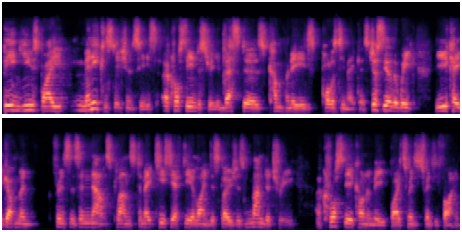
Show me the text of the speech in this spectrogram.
being used by many constituencies across the industry investors companies policymakers. Just the other week the uk government for instance announced plans to make tcfd aligned disclosures mandatory across the economy by 2025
